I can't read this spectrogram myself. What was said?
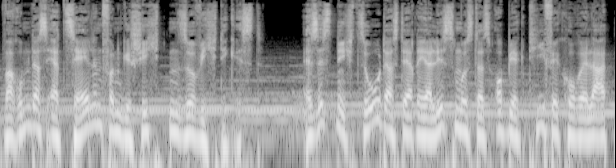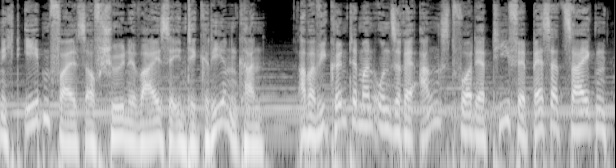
warum das Erzählen von Geschichten so wichtig ist. Es ist nicht so, dass der Realismus das objektive Korrelat nicht ebenfalls auf schöne Weise integrieren kann. Aber wie könnte man unsere Angst vor der Tiefe besser zeigen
